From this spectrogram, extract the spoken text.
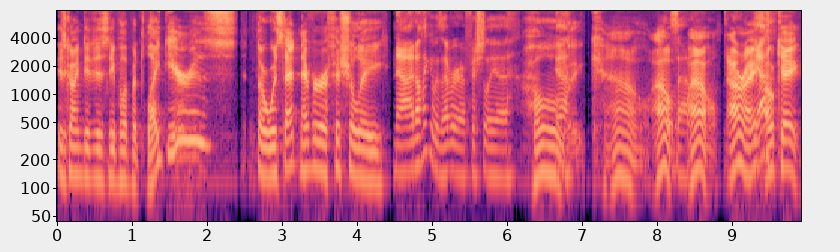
is going to Disney Plus, but Lightyear is, or was that never officially? No, I don't think it was ever officially a. Holy yeah. cow! Oh so, wow! All right, yeah. okay.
